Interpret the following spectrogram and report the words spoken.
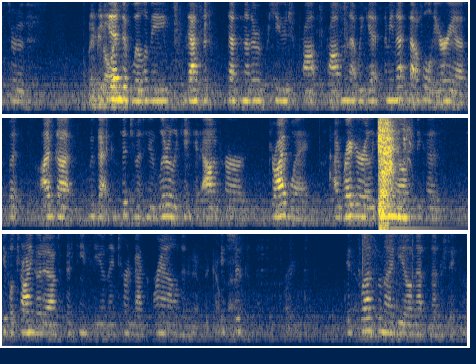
sort of, at Maybe the not end like, of Willoughby, that's a, that's another huge prob, problem that we get, I mean, that, that whole area, but I've got, we've got a constituent who literally can't get out of her driveway. I regularly get emails because people try and go down to Fifteenth View and they turn back around and have to come it's back. just, Right. it's less than ideal and that's an understatement.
